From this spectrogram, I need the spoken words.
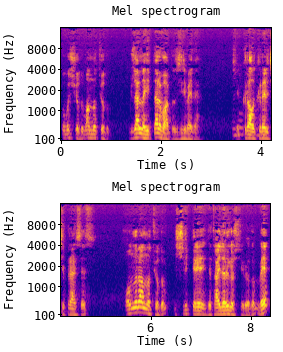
Dolaşıyordum, anlatıyordum. Güzel lahitler vardı zirvede. İşte Hı hı. kral, kraliçe, prenses. Onları anlatıyordum. İşçilikleri, detayları gösteriyordum. Ve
